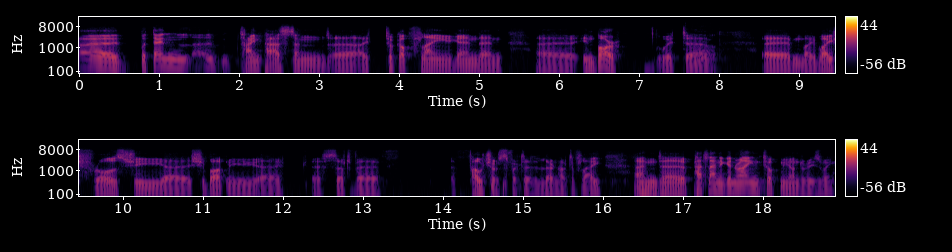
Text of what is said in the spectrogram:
uh, but then uh, time passed and uh, I took up flying again then uh, in Birr with uh, oh. Uh, my wife Rose. She uh, she bought me a sort of a, vouchers for to learn how to fly, and uh, Pat Lanigan Ryan took me under his wing.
